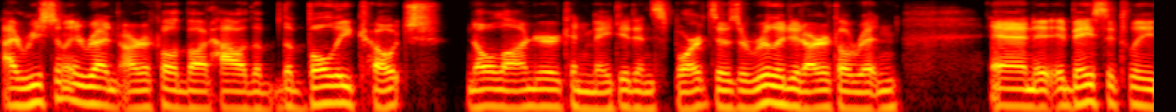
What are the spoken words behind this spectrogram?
I recently read an article about how the the bully coach no longer can make it in sports. It was a really good article written, and it, it basically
